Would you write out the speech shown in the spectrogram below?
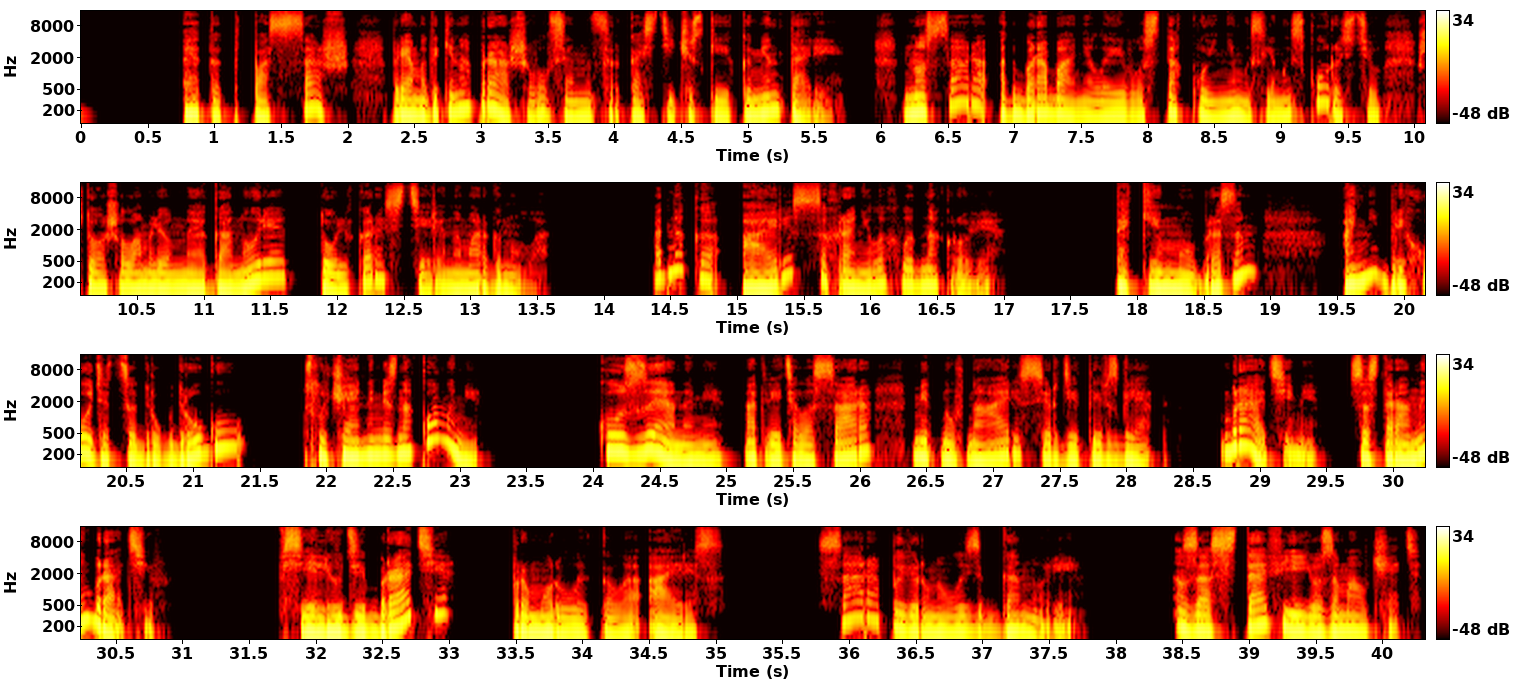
Этот пассаж прямо-таки напрашивался на саркастические комментарии. Но Сара отбарабанила его с такой немыслимой скоростью, что ошеломленная Ганория только растерянно моргнула. Однако Айрис сохранила хладнокровие. Таким образом, они приходятся друг другу случайными знакомыми? «Кузенами», — ответила Сара, метнув на Айрис сердитый взгляд. «Братьями, со стороны братьев». «Все люди братья?» — промурлыкала Айрис. Сара повернулась к Ганории. «Заставь ее замолчать».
